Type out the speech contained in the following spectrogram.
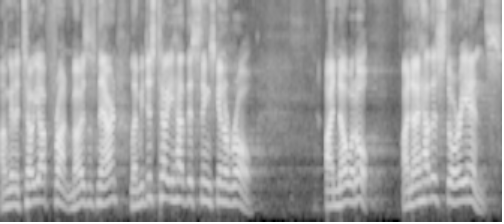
I'm going to tell you up front, Moses and Aaron, let me just tell you how this thing's going to roll. I know it all. I know how this story ends.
